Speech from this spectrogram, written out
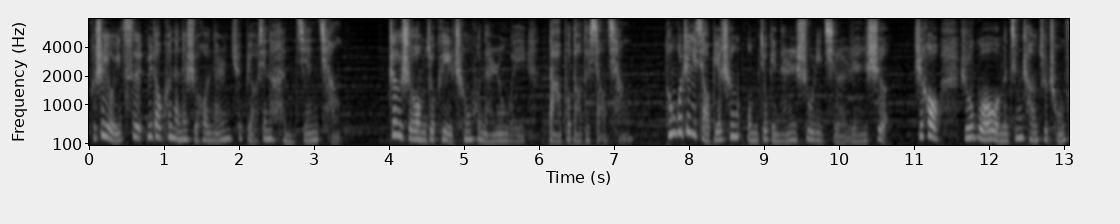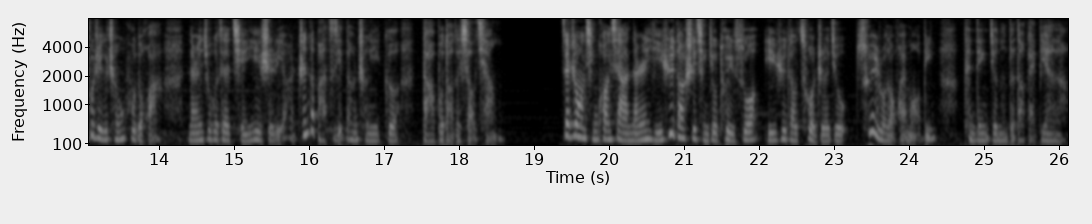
可是有一次遇到困难的时候，男人却表现得很坚强。这个时候，我们就可以称呼男人为打不倒的小强。通过这个小别称，我们就给男人树立起了人设。之后，如果我们经常去重复这个称呼的话，男人就会在潜意识里啊，真的把自己当成一个打不倒的小强。在这种情况下，男人一遇到事情就退缩，一遇到挫折就脆弱的坏毛病，肯定就能得到改变了。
